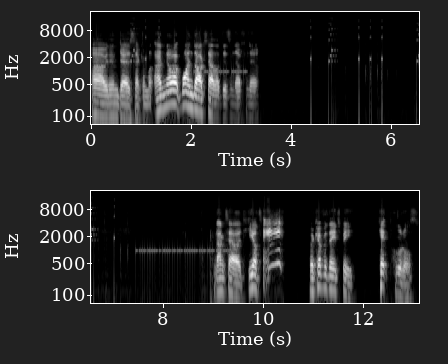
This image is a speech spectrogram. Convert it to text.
Oh, we didn't get a second one. I know what one dog salad is enough now. Dog salad heals. Recovers HP. Hit poodles.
